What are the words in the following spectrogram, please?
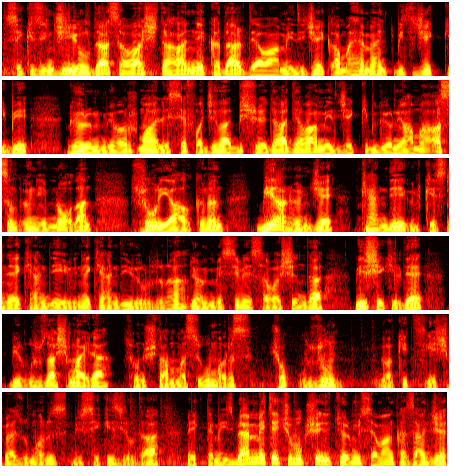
8. yılda savaş daha ne kadar devam edecek ama hemen bitecek gibi görünmüyor. Maalesef acılar bir süre daha devam edecek gibi görünüyor ama asıl önemli olan Suriye halkının bir an önce kendi ülkesine, kendi evine, kendi yurduna dönmesi ve savaşın da bir şekilde bir uzlaşmayla sonuçlanması umarız. Çok uzun vakit geçmez. Umarız bir 8 yıl daha beklemeyiz. Ben Mete Çubukçu editörümüz Sevan Kazancı.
